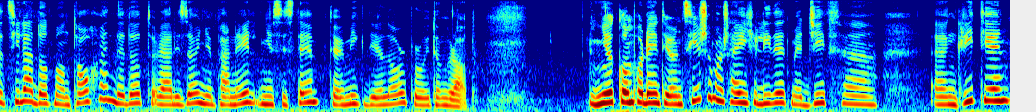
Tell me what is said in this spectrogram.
të cilat do të montohen dhe do të realizojnë një panel, një sistem termik diellor për ujë të ngrohtë. Një komponent i rëndësishëm është ai që lidhet me gjithë ngritjen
